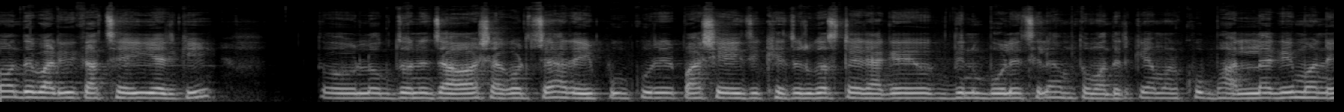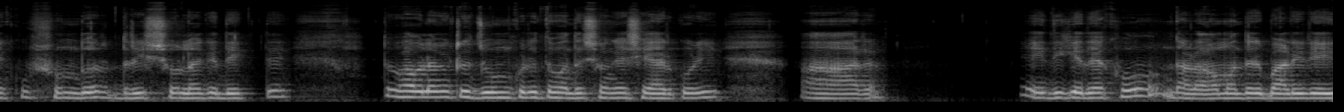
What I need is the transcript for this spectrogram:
আমাদের বাড়ির কাছেই আর কি। তো লোকজনে যাওয়া আসা করছে, আর এই পুকুরের পাশে এই যে খেজুর গাছটা, এর আগে একদিন বলেছিলাম তোমাদেরকে, আমার খুব ভালো লাগে মানে খুব সুন্দর দৃশ্য লাগে দেখতে। তো ভাবলাম একটু জুম করে তোমাদের সঙ্গে শেয়ার করি। আর এইদিকে দেখো, দাঁড়াও, আমাদের বাড়ির এই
